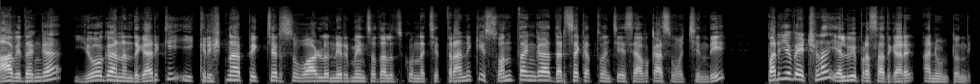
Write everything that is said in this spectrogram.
ఆ విధంగా యోగానంద్ గారికి ఈ కృష్ణా పిక్చర్స్ వాళ్ళు నిర్మించదలుచుకున్న చిత్రానికి సొంతంగా దర్శకత్వం చేసే అవకాశం వచ్చింది. పర్యవేక్షణ ఎల్వి ప్రసాద్ గారు అని ఉంటుంది.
